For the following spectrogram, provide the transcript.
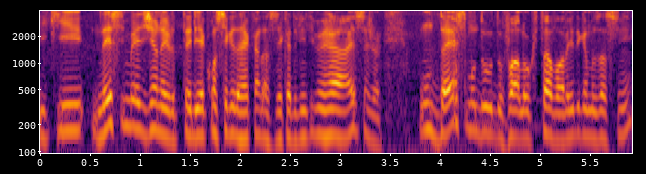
e que nesse mês de janeiro teria conseguido arrecadar cerca de 20 mil reais, ou seja, um décimo do, do valor que estava ali, digamos assim,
